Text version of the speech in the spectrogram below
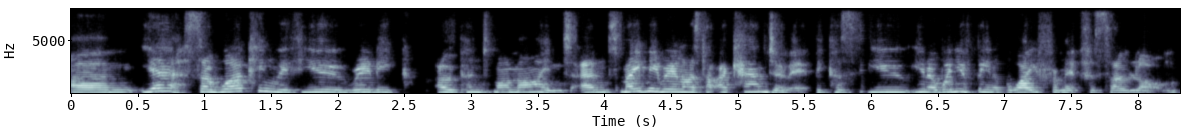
um, yeah, so working with you really opened my mind and made me realize that I can do it because you you know when you've been away from it for so long,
